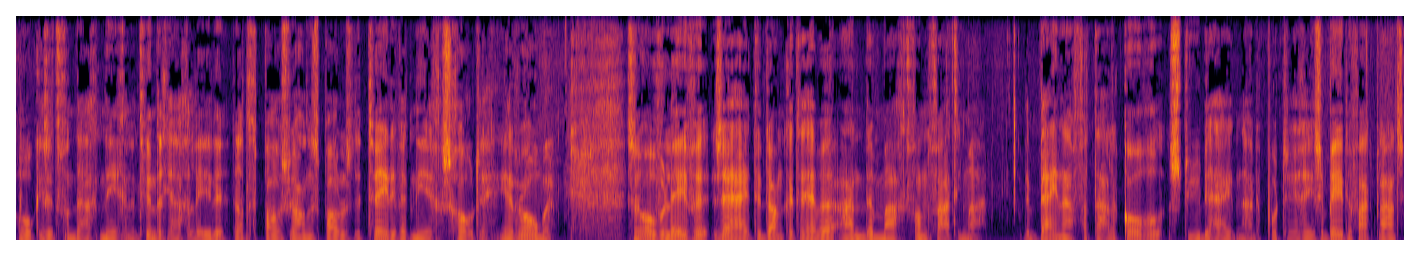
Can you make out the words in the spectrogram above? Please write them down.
Ook is het vandaag 29 jaar geleden dat paus Johannes Paulus II werd neergeschoten in Rome. Zijn overleven zei hij te danken te hebben aan de maagd van Fatima. De bijna fatale kogel stuurde hij naar de Portugese bedevaartplaats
